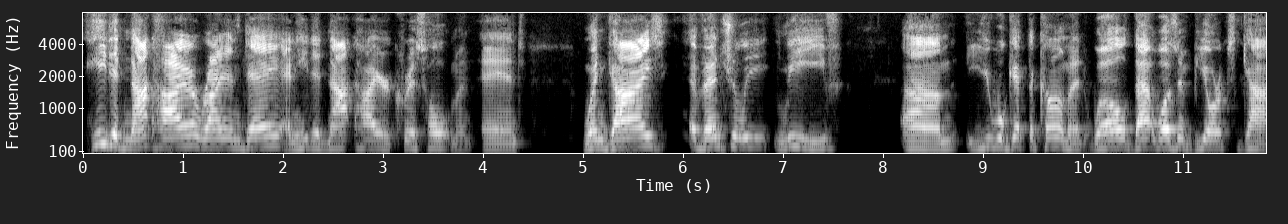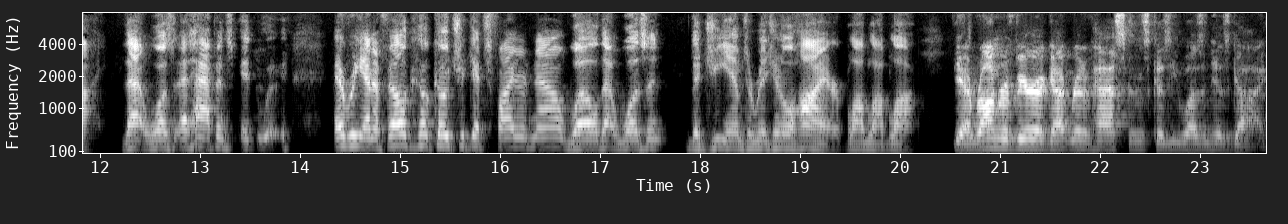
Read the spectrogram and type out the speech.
He did not hire Ryan Day and he did not hire Chris Holtmann. And when guys eventually leave, um, you will get the comment, well, that wasn't Bjork's guy. That was that happens. It, every NFL coach that gets fired now, well, that wasn't the GM's original hire, blah, blah, blah. Yeah, Ron Rivera got rid of Haskins because he wasn't his guy.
